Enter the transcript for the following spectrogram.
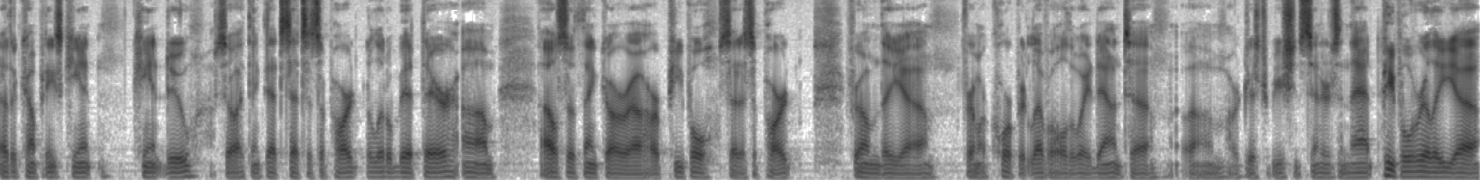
other companies can't can't do. So I think that sets us apart a little bit there. Um, I also think our uh, our people set us apart from the uh, from our corporate level all the way down to um, our distribution centers and that people really uh,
